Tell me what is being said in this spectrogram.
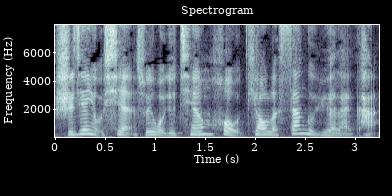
时间有限，所以我就先后挑了三个月来看。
